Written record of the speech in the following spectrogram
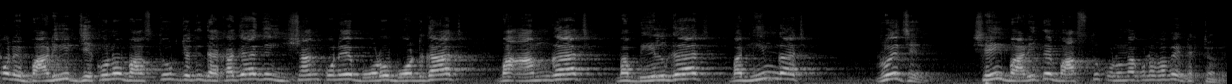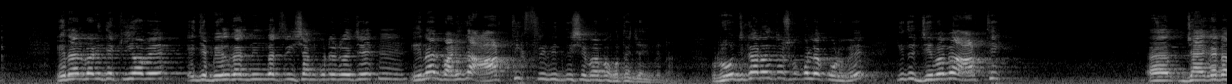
কোণে বাড়ির যে কোনো বাস্তুর যদি দেখা যায় যে ঈশান কোণে বড় বট গাছ বা আম গাছ বা বেল গাছ বা নিম গাছ রয়েছে সেই বাড়িতে বাস্তু কোনো না কোনোভাবে এফেক্ট হবে। এনার বাড়িতে কি হবে? এই যে বেল গাছ নিম গাছ ঈশান কোণে রয়েছে এনার বাড়িতে আর্থিক শ্রীবৃদ্ধি সেভাবে হতে চাইবে না। রোজগার হয়তো সকলে করবে কিন্তু যেভাবে আর্থিক জায়গাটা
